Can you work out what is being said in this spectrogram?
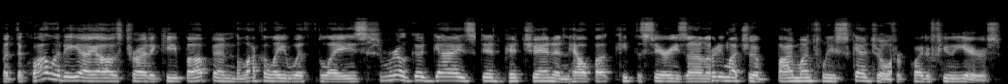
But the quality I always try to keep up, and luckily with Blaze, some real good guys did pitch in and help out keep the series on pretty much a bi monthly schedule for quite a few years.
